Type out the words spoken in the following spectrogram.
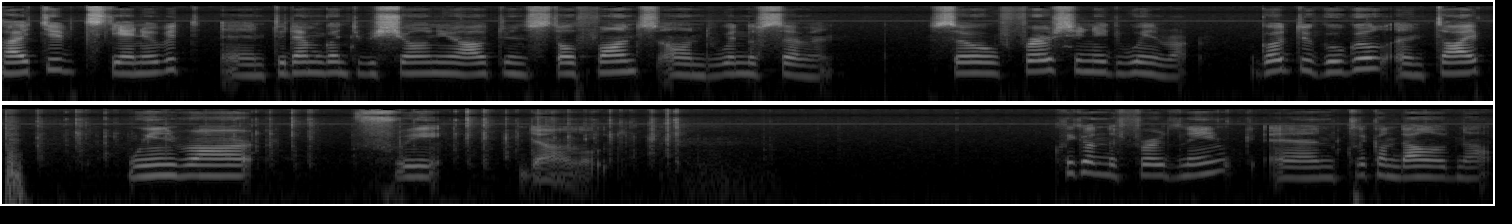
Hi tube, it's TInoobIT and today I'm going to be showing you how to install fonts on Windows 7. So first you need WinRAR. Go to Google and type WinRAR free download. Click on the third link and click on download now.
